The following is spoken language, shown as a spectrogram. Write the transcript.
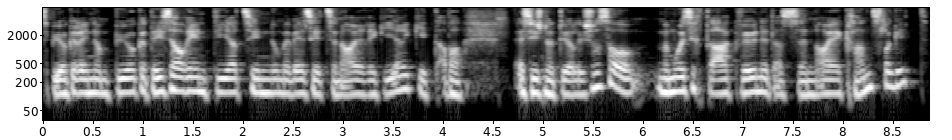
die Bürgerinnen und Bürger desorientiert sind, nur weil es jetzt eine neue Regierung gibt. Aber es ist natürlich schon so, man muss sich daran gewöhnen, dass es einen neuen Kanzler gibt.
